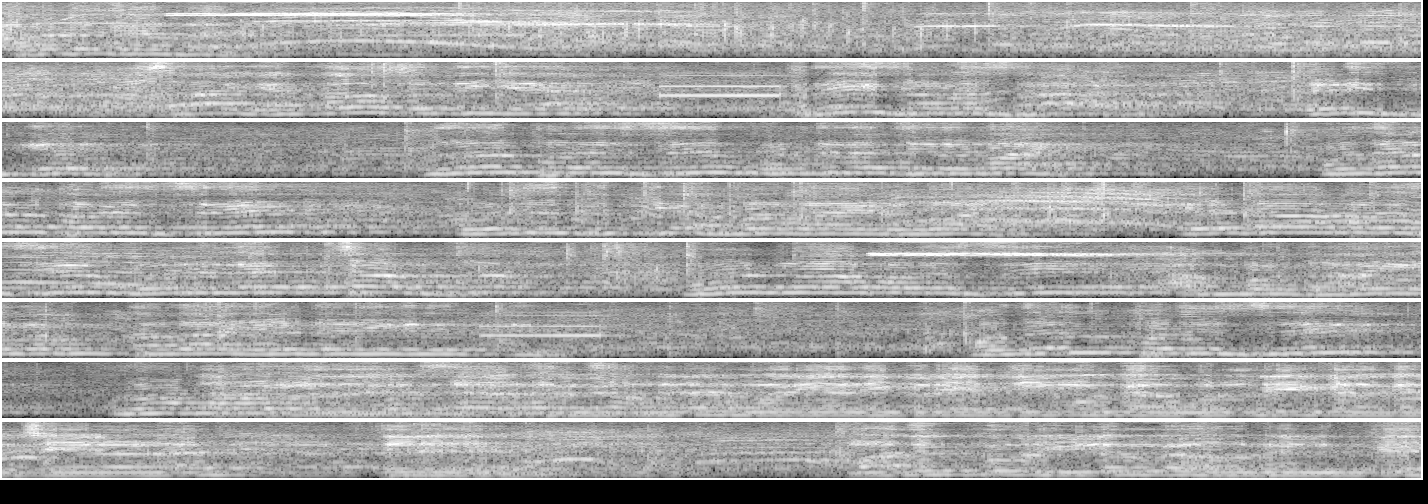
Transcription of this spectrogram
போட்டோகிராஃபர் சார் பிரைஸ் சார் லேடிஸுக்கு முதல் பரிசு ஒன்று லட்சம் ரூபாய். முதல் பரிசு ஒரு லட்சத்தி ஐம்பதாயிரம் ரூபாய். இரண்டாம் பரிசு ஒரு லட்சம் மூன்றாம் பரிசு ஐம்பதாயிரம் தலா ஏழு அணிகளுக்கு முதல் பரிசு மரியாதைக்குரிய திமுக ஒன்றிய கழக செயலாளர் திரு மதுக்கூர் இளங்கோ அவர்களுக்கு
